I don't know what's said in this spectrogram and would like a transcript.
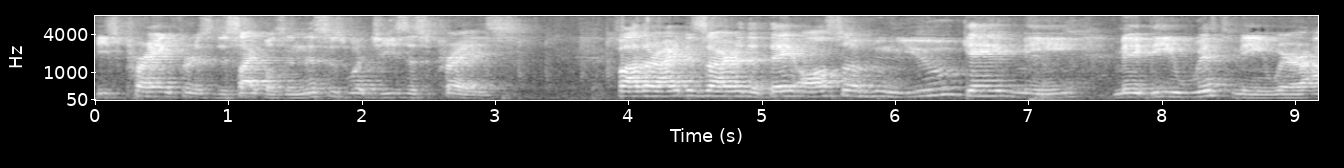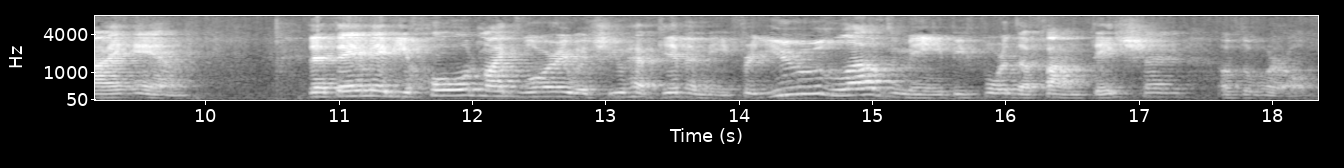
he's praying for his disciples, and this is what Jesus prays Father, I desire that they also, whom you gave me, may be with me where I am, that they may behold my glory which you have given me, for you loved me before the foundation of the world.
